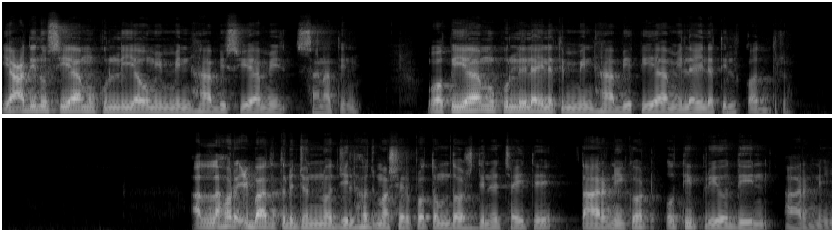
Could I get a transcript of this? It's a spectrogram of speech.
ইয়াদিলু সিয়ামু কুল্লি ইয়াউমিন মিনহা বিসিয়ামি সানাতিন, ওয়া কিয়ামু কুল্লি লাইলাতিন মিনহা বিকিয়ামি লাইলাতিল কদ্র। আল্লাহর ইবাদতের জন্য জিলহজ মাসের প্রথম দশ দিনের চাইতে তার নিকট অতি প্রিয় দিন আর নেই।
